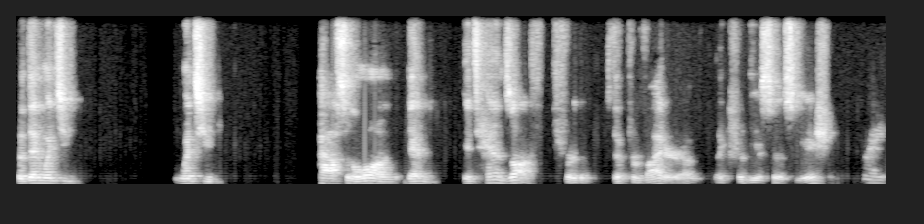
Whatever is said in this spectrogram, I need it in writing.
But then once you once you pass it along then it's hands off for the, the provider of like for the association. Right.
